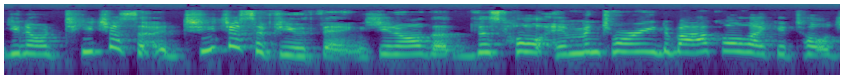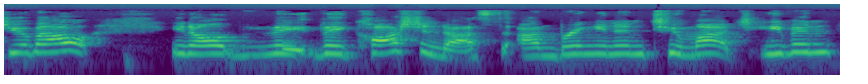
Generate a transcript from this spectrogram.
you know teach us teach us a few things. You know the, this whole inventory debacle like i told you about you know they, they cautioned us on bringing in too much. Even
